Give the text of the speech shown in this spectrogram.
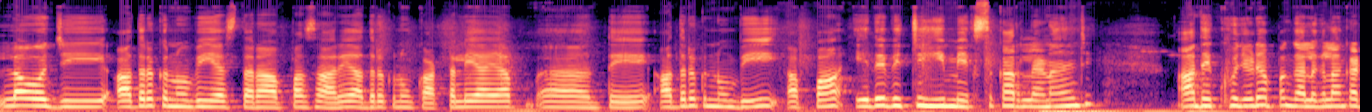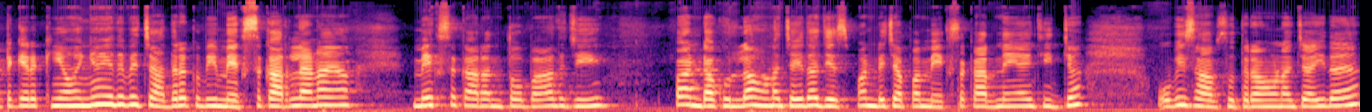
ਲਓ ਜੀ ਅਦਰਕ ਨੂੰ ਵੀ ਇਸ ਤਰ੍ਹਾਂ ਆਪਾਂ ਸਾਰੇ ਅਦਰਕ ਨੂੰ ਕੱਟ ਲਿਆ ਆ ਅ, ਤੇ ਅਦਰਕ ਨੂੰ ਵੀ ਆਪਾਂ ਇਹਦੇ ਵਿੱਚ ਹੀ ਮਿਕਸ ਕਰ ਲੈਣਾ ਹੈ ਜੀ। ਆ ਦੇਖੋ ਜਿਹੜੇ ਆਪਾਂ ਗਲਗਲਾਂ ਕੱਟ ਕੇ ਰੱਖੀਆਂ ਹੋਈਆਂ ਇਹਦੇ ਵਿੱਚ ਅਦਰਕ ਵੀ ਮਿਕਸ ਕਰ ਲੈਣਾ ਆ। ਮਿਕਸ ਕਰਨ ਤੋਂ ਬਾਅਦ ਜੀ ਭਾਂਡਾ ਖੁੱਲਾ ਹੋਣਾ ਚਾਹੀਦਾ ਜਿਸ ਭਾਂਡੇ 'ਚ ਆਪਾਂ ਮਿਕਸ ਕਰਨੇ ਆ ਇਹ ਚੀਜ਼ਾਂ ਉਹ ਵੀ ਸਾਫ਼ ਸੁਥਰਾ ਹੋਣਾ ਚਾਹੀਦਾ ਆ।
